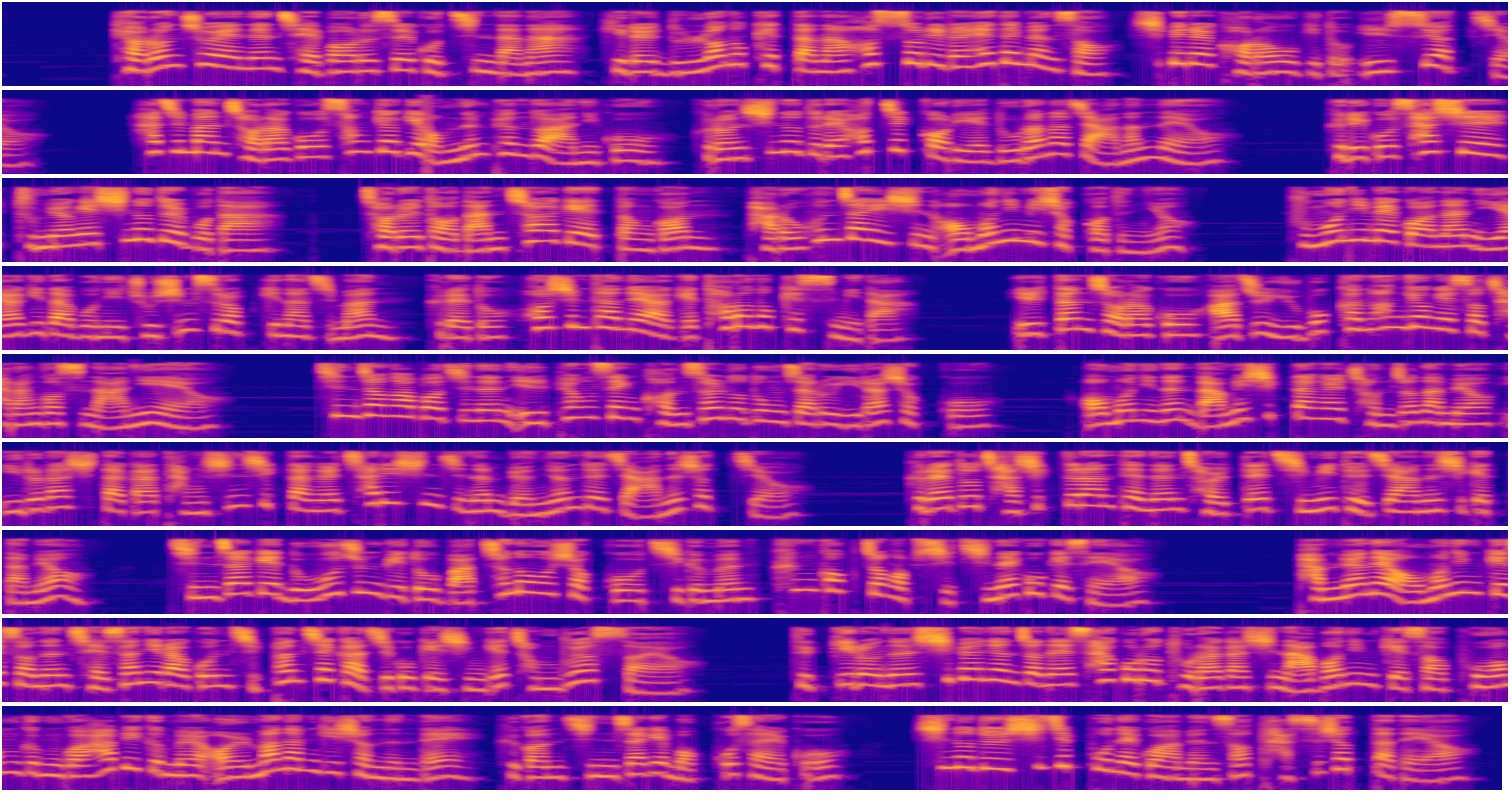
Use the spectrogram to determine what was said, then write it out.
결혼 초에는 제 버릇을 고친다나 길을 눌러놓겠다나 헛소리를 해대면서 시비를 걸어오기도 일쑤였지요. 하지만 저라고 성격이 없는 편도 아니고 그런 신우들의 헛짓거리에 노란하지 않았네요. 그리고 사실 두 명의 신우들보다 저를 더 난처하게 했던 건 바로 혼자이신 어머님이셨거든요. 부모님에 관한 이야기다 보니 조심스럽긴 하지만 그래도 허심탄회하게 털어놓겠습니다. 일단 저라고 아주 유복한 환경에서 자란 것은 아니에요. 친정아버지는 일평생 건설 노동자로 일하셨고 어머니는 남의 식당을 전전하며 일을 하시다가 당신 식당을 차리신 지는 몇 년 되지 않으셨지요. 그래도 자식들한테는 절대 짐이 되지 않으시겠다며 진작에 노후 준비도 맞춰 놓으셨고 지금은 큰 걱정 없이 지내고 계세요. 반면에 어머님께서는 재산이라곤 집 한 채 가지고 계신 게 전부였어요. 듣기로는 10여 년 전에 사고로 돌아가신 아버님께서 보험금과 합의금을 얼마 남기셨는데 그건 진작에 먹고 살고 신우들 시집 보내고 하면서 다 쓰셨다대요.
